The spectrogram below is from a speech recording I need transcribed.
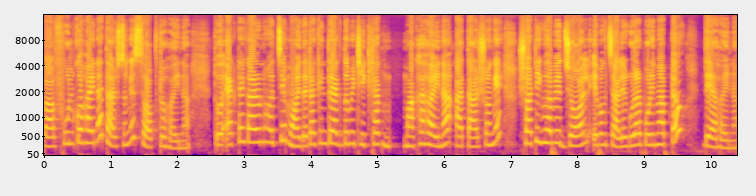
বা ফুলকো হয় না, তার সঙ্গে সফটও হয় না। তো একটাই কারণ হচ্ছে ময়দাটা কিন্তু একদমই ঠিকঠাক মাখা হয় না আর তার সঙ্গে সঠিকভাবে জল এবং চালের গুঁড়ার পরিমাপটাও দেয়া হয় না।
